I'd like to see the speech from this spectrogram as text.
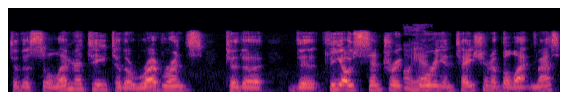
to the solemnity, to the reverence, to the the theocentric Oh, yeah. orientation of the Latin Mass.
